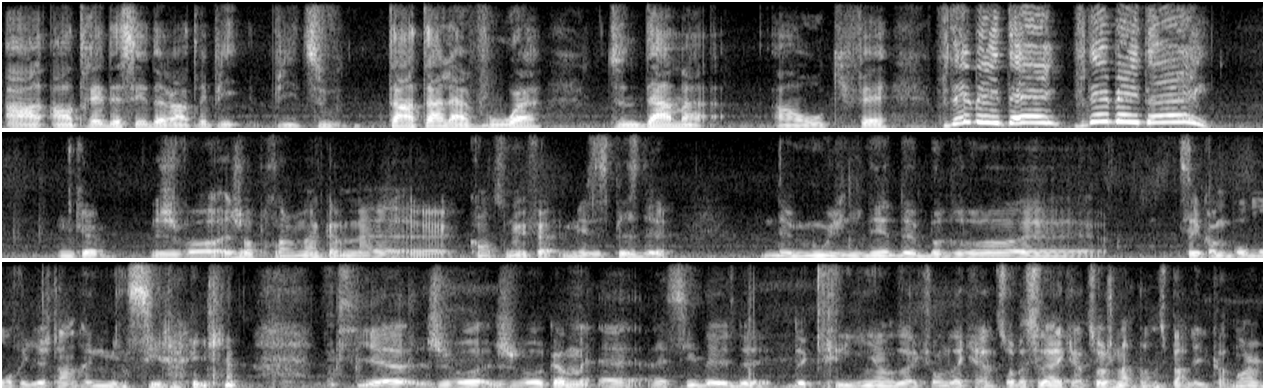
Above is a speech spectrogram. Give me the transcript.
en, train d'essayer de rentrer. Puis, puis tu entends la voix d'une dame en haut qui fait Venez m'aider, venez m'aider. Ok je vais, je vais probablement comme euh, continuer à faire mes espèces de, de moulinets de bras. Euh, C'est comme pour montrer que j'étais en train de m'étirer. Puis euh, je, vais, je vais comme euh, essayer de, de, de, crier en direction de la créature. Parce que là, la créature, je l'ai entendu parler le commun.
